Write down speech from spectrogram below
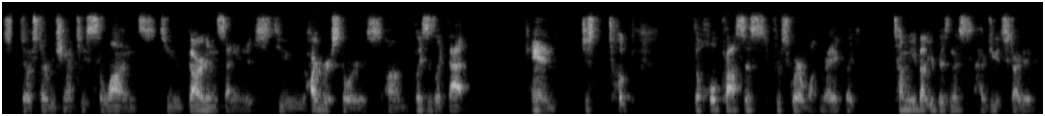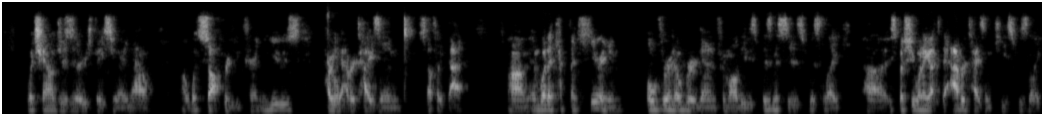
So I started reaching out to salons, to garden centers, to hardware stores, um, places like that, and just took the whole process from square one, right? Like, tell me about your business. How'd you get started? What challenges are you facing right now? Uh, what software do you currently use? How are you advertising? Stuff like that. Um, and what I kept on hearing over and over again from all these businesses was like, uh, especially when I got to the advertising piece, was like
